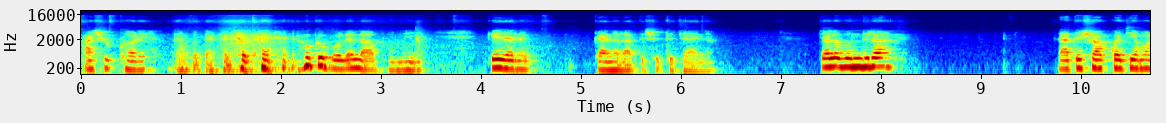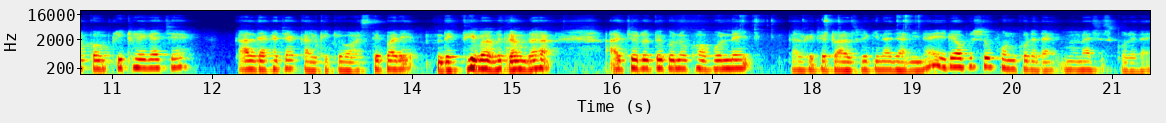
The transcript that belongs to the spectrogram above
আসুক ঘরে, তারপর দেখা যাবে। ওকে বলে লাভ নেই। কে জানে কেন রাতে শুতে চায় না। চলো বন্ধুরা রাতে সব কাজই আমার কমপ্লিট হয়ে গেছে। কাল দেখা যাক, কালকে কেউ আসতে পারে। দেখতেই পাবে তোমরা। আর ছোটো তো কোনো খবর নেই। কালকে ছোটো আসবে কি না জানি না। এটা অবশ্য ফোন করে দেয় মেসেজ করে দেয়।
